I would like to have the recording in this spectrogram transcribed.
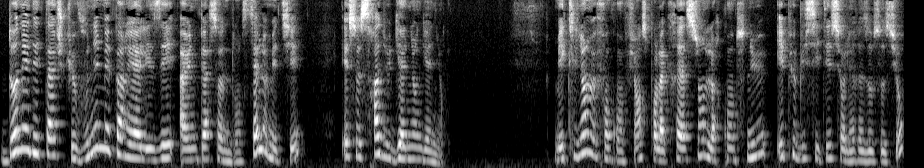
donnez des tâches que vous n'aimez pas réaliser à une personne dont c'est le métier, et ce sera du gagnant-gagnant. Mes clients me font confiance pour la création de leur contenu et publicité sur les réseaux sociaux,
